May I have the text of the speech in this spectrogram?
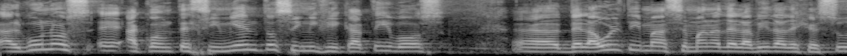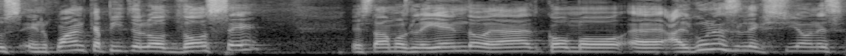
algunos eh, acontecimientos significativos eh, de la última semana de la vida de Jesús. En Juan capítulo 12 estábamos leyendo, ¿verdad? Como algunas lecciones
